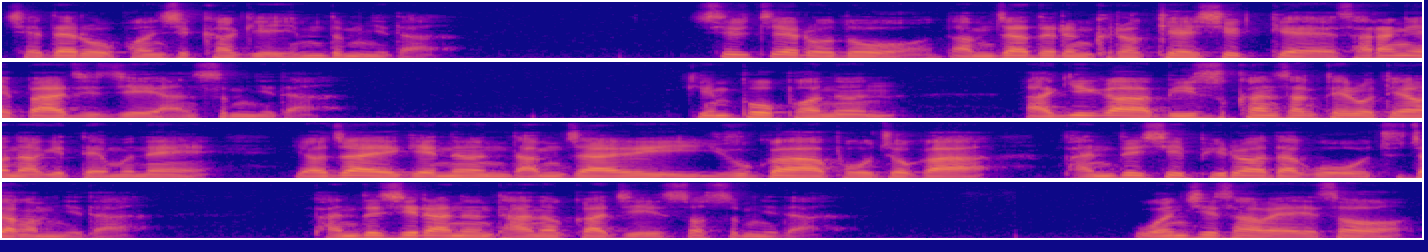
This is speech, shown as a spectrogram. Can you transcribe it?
제대로 번식하기 힘듭니다. 실제로도 남자들은 그렇게 쉽게 사랑에 빠지지 않습니다. 김포퍼는 아기가 미숙한 상태로 태어나기 때문에 여자에게는 남자의 육아 보조가 반드시 필요하다고 주장합니다. 반드시라는 단어까지 썼습니다. 원시사회에서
